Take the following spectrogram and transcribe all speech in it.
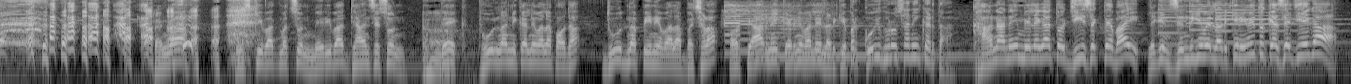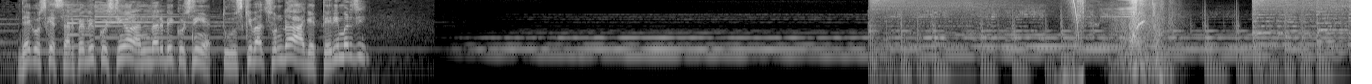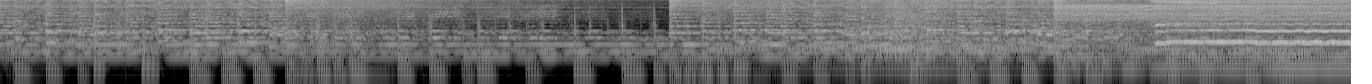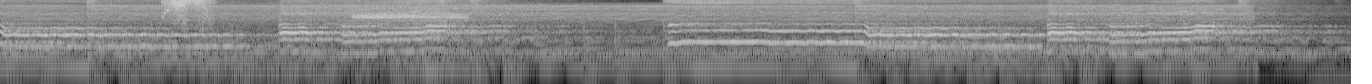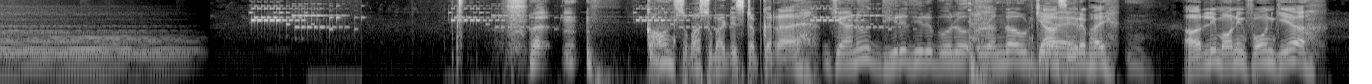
रंगा इसकी बात मत सुन मेरी बात ध्यान से सुन। हाँ। देख फूल ना निकलने वाला पौधा दूध ना पीने वाला बछड़ा और प्यार नहीं करने वाले लड़के पर कोई भरोसा नहीं करता। खाना नहीं मिलेगा तो जी सकते भाई लेकिन ज़िंदगी में लड़की नहीं हुई तो कैसे जिएगा? देख उसके सर पे भी कुछ नहीं और अंदर भी कुछ नहीं है। तू उसकी बात सुन रहा आगे तेरी मर्ज़ी। सुबह सुबह डिस्टर्ब कर रहा है। जानू धीरे धीरे बोलो रंगा उठ गया क्या है। सिगरे भाई? अर्ली मॉर्निंग फ़ोन किया।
